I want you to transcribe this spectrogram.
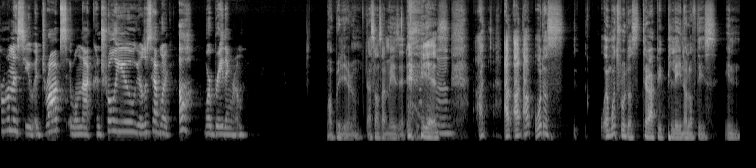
promise you, it drops. It will not control you. You'll just have more, like, oh, more breathing room. more breathing room. That sounds amazing. yes. Mm. And, and, and and what does and what role does therapy play in all of this in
